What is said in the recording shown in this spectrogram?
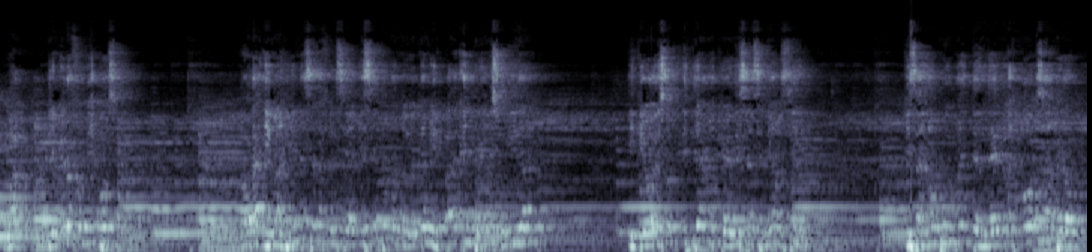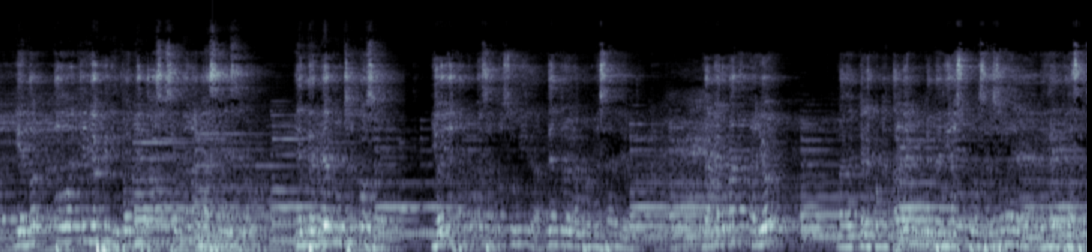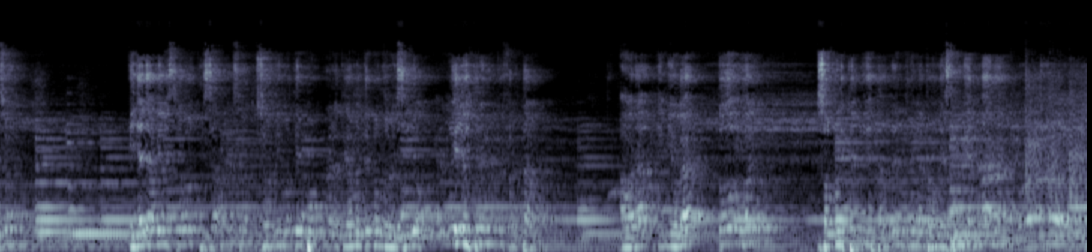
Wow. Primero fue mi esposa. Ahora, imagínense la felicidad que siento cuando veo que mis padres entregan su vida y que hoy son cristianos que hoy dicen, Señor, sí. Quizás no pudimos entender las cosas, pero viendo todo aquello espiritual que estaba sucediendo en la casa, dice, entender muchas cosas. Y hoy están comenzando su vida dentro de la promesa de Dios. Ya mi hermana mayor, la que les comentaba que tenía su proceso de, de identidad sexual, ella ya había sido bautizada, se bautizó al mismo tiempo relativamente cuando lo hice yo. Eran ellos tres los que faltaban. Ahora en mi hogar, todos hoy son cristianos y están dentro de la promesa. Mi hermana,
